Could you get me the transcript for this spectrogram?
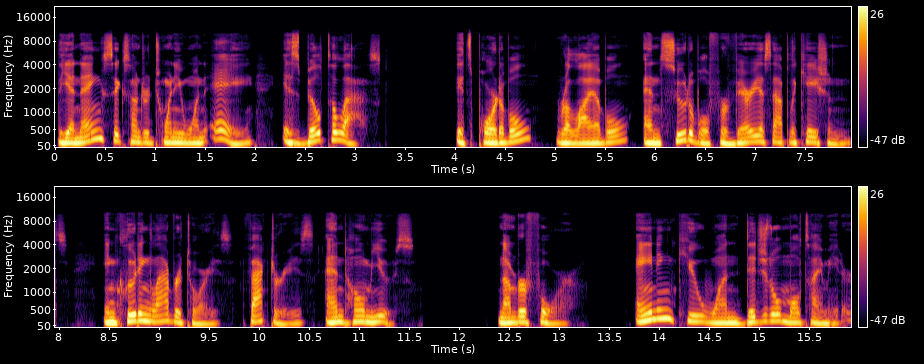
the Aneng 621A is built to last. It's portable, reliable, and suitable for various applications, including laboratories, factories, and home use. Number 4. Aneng Q1 Digital Multimeter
